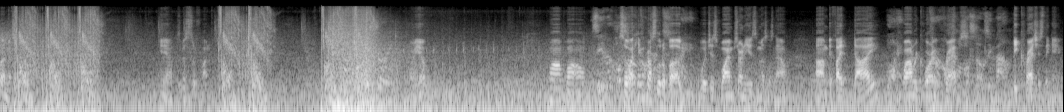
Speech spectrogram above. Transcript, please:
Let missiles go. You know, because missiles are fun. There we go. Womp womp. Zero So I came across a little bug, which is why I'm starting to use the missiles now. Um, if I die while I'm recording There are with craps, it crashes the game.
